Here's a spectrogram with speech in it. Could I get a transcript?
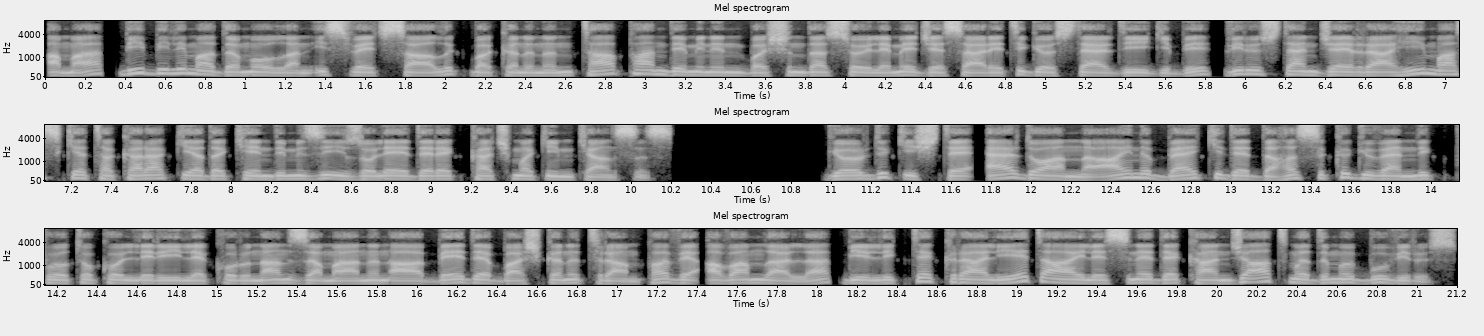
Ama, bir bilim adamı olan İsveç Sağlık Bakanı'nın ta pandeminin başında söyleme cesareti gösterdiği gibi, virüsten cerrahi maske takarak ya da kendimizi izole ederek kaçmak imkansız. Gördük işte, Erdoğan'la aynı belki de daha sıkı güvenlik protokolleriyle korunan zamanın ABD Başkanı Trump'a ve avamlarla birlikte kraliyet ailesine de kanca atmadı mı bu virüs?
